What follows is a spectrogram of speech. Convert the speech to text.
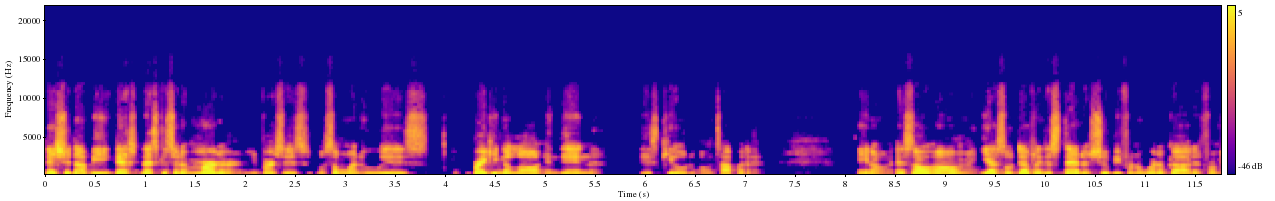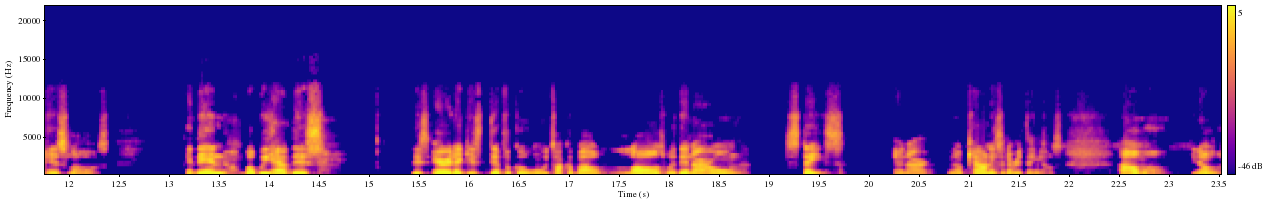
they should not be that's that's considered murder versus someone who is breaking a law and then is killed on top of that you know and so um yeah so definitely the standard should be from the word of god and from his laws and then but we have this this area that gets difficult when we talk about laws within our own states and our you know counties and everything else. Um, you know,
